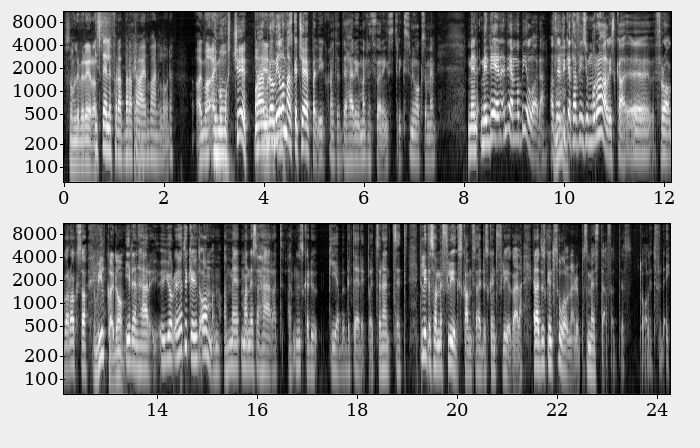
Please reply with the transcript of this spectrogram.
Som levereras. Istället för att bara ta en vanlig låda. Aj, man, aj, man måste köpa Ja, en. men de vill att man ska köpa, det är klart att det här är ju marknadsföringstricks nu också men men, men det, är, det är en mobillåda. Alltså jag tycker att här finns ju moraliska eh, frågor också. Vilka är de? i den här, jag tycker ju inte om att man- är så här att, att nu ska du Kiebe bete dig på ett sådant sätt. Det är lite som med flygskam, så här, du ska inte flyga eller, eller du ska inte sola när du är på semester för att det dåligt för dig.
